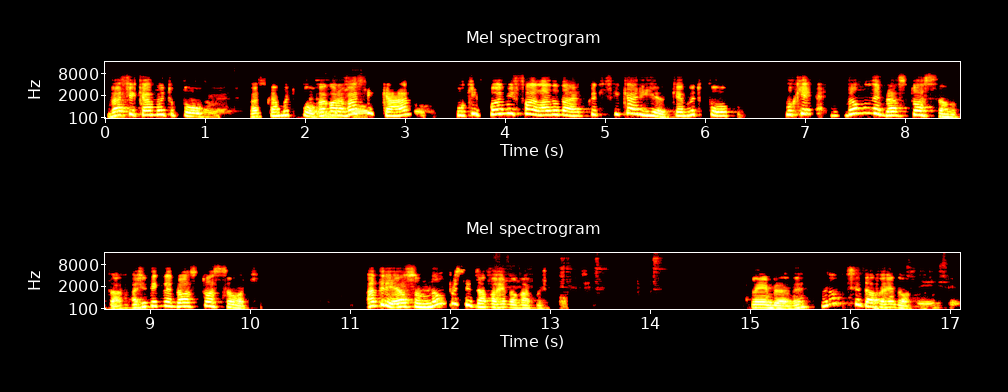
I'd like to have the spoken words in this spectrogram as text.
Vai ficar muito pouco. Exatamente. Vai ficar muito pouco. Agora, vai ficar o que foi me falado na época que ficaria, que é muito pouco. Porque, vamos lembrar a situação, tá? A gente tem que lembrar a situação aqui. Adrielson não precisava renovar com o esporte. Lembra, né? Não precisava renovar. Sim, sim.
